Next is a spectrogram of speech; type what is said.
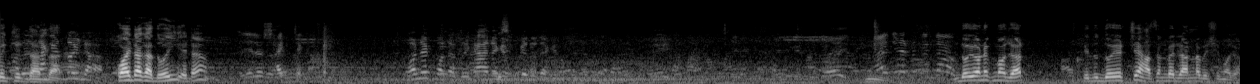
বিক্রির ধান্দা। কয় টাকা দই এটা? এটা ষাট টাকা। অনেক মজা দই অনেক মজার কিন্তু দইয়ের চেয়ে হাসান ভাই রান্না বেশি মজা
